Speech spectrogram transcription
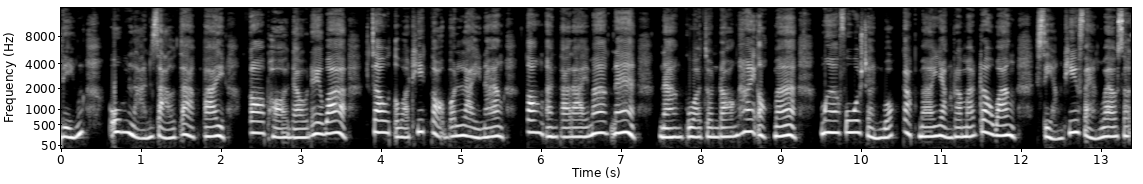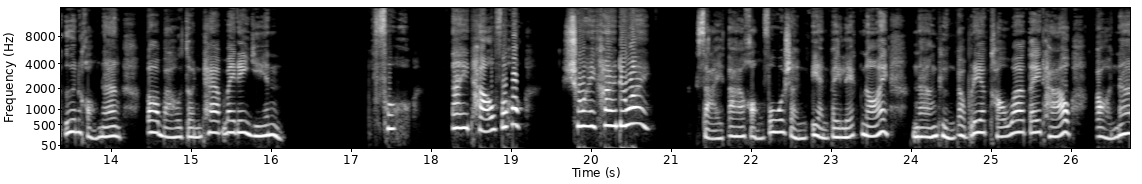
หลิง อุ้มหลานสาวจากไป ก็พอเดาได้ว่า เจ้าตัวที่เกาะบนไหล่นางต้องอันตรายมากแน่ นางกลัวจนร้องไห้ออกมา เมื่อฟู่เฉินวกกลับมาอย่างระมัดระวัง เสียงที่แฝงแววสะอื้นของนาง ก็เบาจนแทบไม่ได้ยิน ฟู่ใต้เท้าฟู่ช่วยข้าด้วย สายตาของฟู่เฉินเปลี่ยนไปเล็กน้อย นางถึงกับเรียกเขาว่าใต้เท้า ก่อนหน้า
